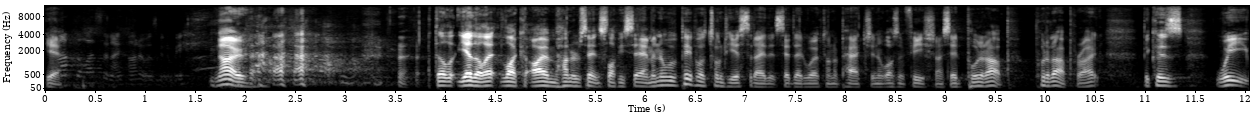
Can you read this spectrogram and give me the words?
yeah. Not the lesson I thought it was going to be. No. The- yeah, the, like I'm 100% sloppy Sam, and there were people I was talking to yesterday that said they'd worked on a patch and it wasn't finished. And I said, put it up, put it up, right? Because we,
